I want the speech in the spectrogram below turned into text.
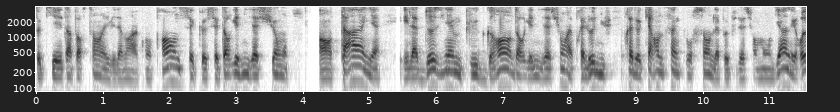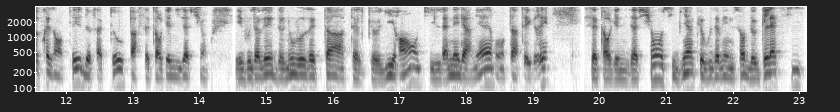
Ce qui est important évidemment à comprendre, c'est que cette organisation en taille est la deuxième plus grande organisation après l'ONU. Près de 45% de la population mondiale est représentée de facto par cette organisation. Et vous avez de nouveaux États tels que l'Iran qui, l'année dernière, ont intégré cette organisation, si bien que vous avez une sorte de glacis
